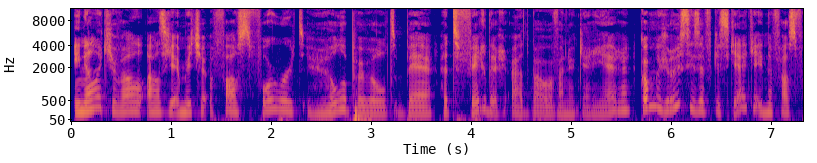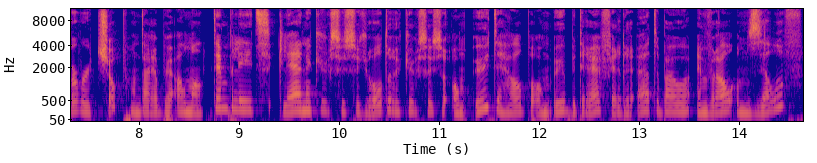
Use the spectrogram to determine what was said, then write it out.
In elk geval, als je een beetje fast-forward hulp wilt bij het verder uitbouwen van je carrière, kom gerust eens even kijken in de fast-forward Shop, want daar hebben we allemaal templates, kleine cursussen, grotere cursussen, om u te helpen om uw bedrijf verder uit te bouwen en vooral om zelf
